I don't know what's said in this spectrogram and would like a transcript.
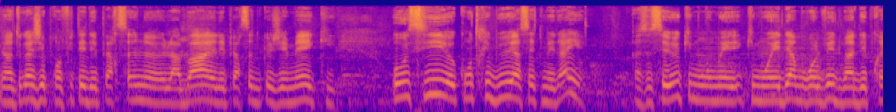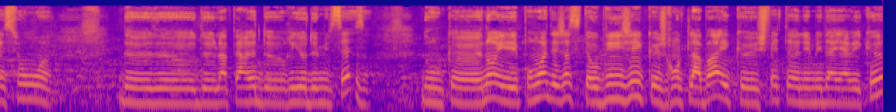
Mais en tout cas, j'ai profité des personnes là-bas et des personnes que j'aimais et qui aussi contribué à cette médaille. Parce que c'est eux qui m'ont aidé à me relever de ma dépression de, la période de Rio 2016. Donc euh, non, pour moi déjà c'était obligé que je rentre là-bas et que je fête les médailles avec eux.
